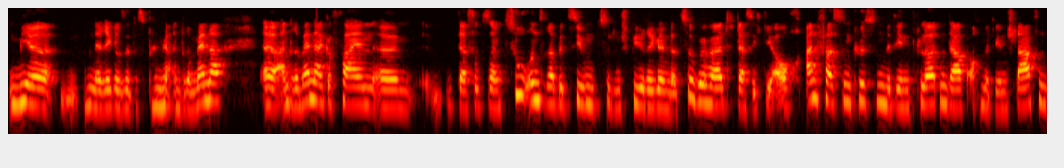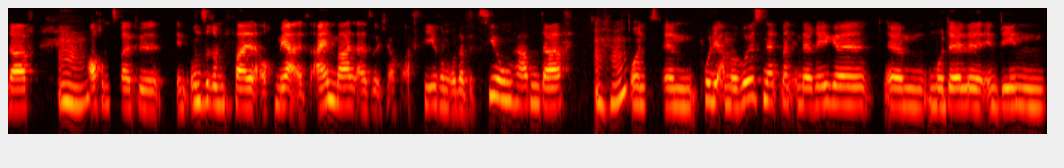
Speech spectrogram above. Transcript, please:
mir, in der Regel sind es bei mir andere Männer, äh, andere Männer gefallen, äh, dass sozusagen zu unserer Beziehung zu den Spielregeln dazugehört, dass ich die auch anfassen, küssen, mit denen flirten darf, auch mit denen schlafen darf, mhm. auch im Zweifel in unserem Fall auch mehr als einmal, also ich auch Affären oder Beziehungen haben darf. Mhm. Und ähm, polyamorös nennt man in der Regel ähm, Modelle, in denen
